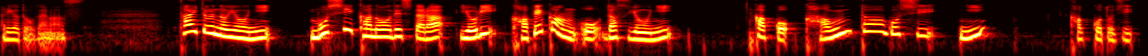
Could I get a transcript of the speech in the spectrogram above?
ありがとうございます。タイトルのようにもし可能でしたらよりカフェ感を出すようにかっこカウンター越しにかっこ閉じ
